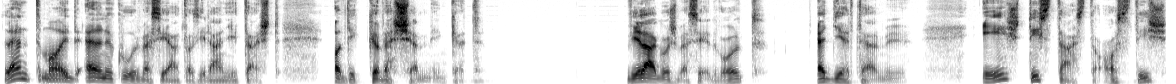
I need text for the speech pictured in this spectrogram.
Lent majd elnök úr veszi át az irányítást, addig kövessen minket. Világos beszéd volt, egyértelmű. és tisztázta azt is,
